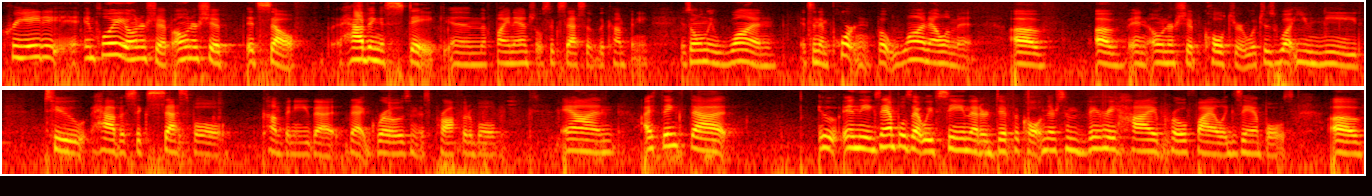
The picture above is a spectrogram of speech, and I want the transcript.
Creating employee ownership, ownership itself, having a stake in the financial success of the company is only one, it's an important but one element of of an ownership culture, which is what you need to have a successful company that, that grows and is profitable. And I think that in the examples that we've seen that are difficult, and there's some very high profile examples of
